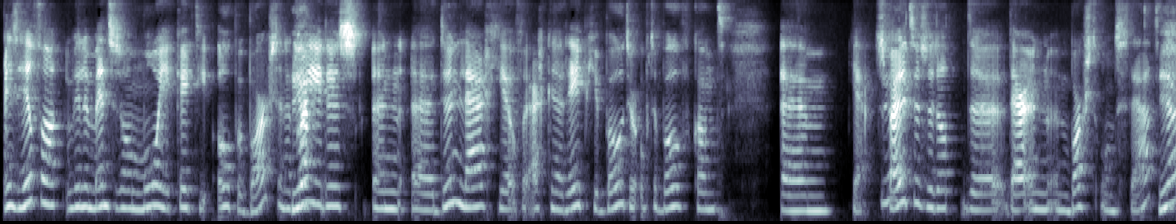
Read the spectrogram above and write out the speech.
Is heel vaak willen mensen zo'n mooie cake die open barst. En dan kan Ja. je dus een eh, dun laagje of eigenlijk een reepje boter op de bovenkant ehm, ja, spuiten, zodat de, daar een, een barst ontstaat. Ja?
